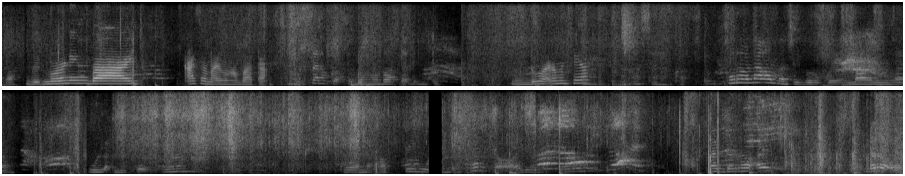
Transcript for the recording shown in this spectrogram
ba? Good morning, bye. Asa may mga bata? Gusto na ko itong mga bata dito. Duha naman sila. Asa na ka? Puro na man siguro ko yung mine nga. Wala na ko. Um, wala na apil. Saan ka ayo? Ay, dara ay. Dara oh.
